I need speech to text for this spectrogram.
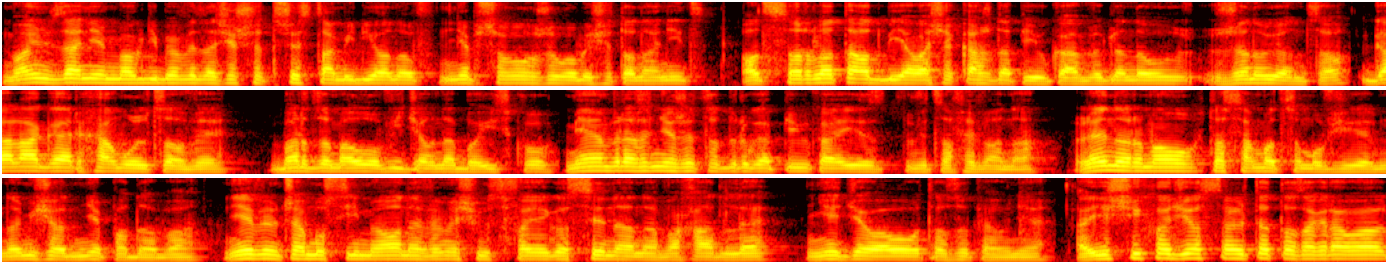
Moim zdaniem mogliby wydać jeszcze 300 milionów, nie przełożyłoby się to na nic. Od Sorlota odbijała się każda piłka, wyglądał żenująco. Gallagher hamulcowy, bardzo mało widział na boisku. Miałem wrażenie, że co druga piłka jest wycofywana. Lenormand to samo co mówiłem, no mi się on nie podoba. Nie wiem czemu Simeone wymyślił swojego syna na wahadle, nie działało to zupełnie. A jeśli chodzi o Celtę, to zagrała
